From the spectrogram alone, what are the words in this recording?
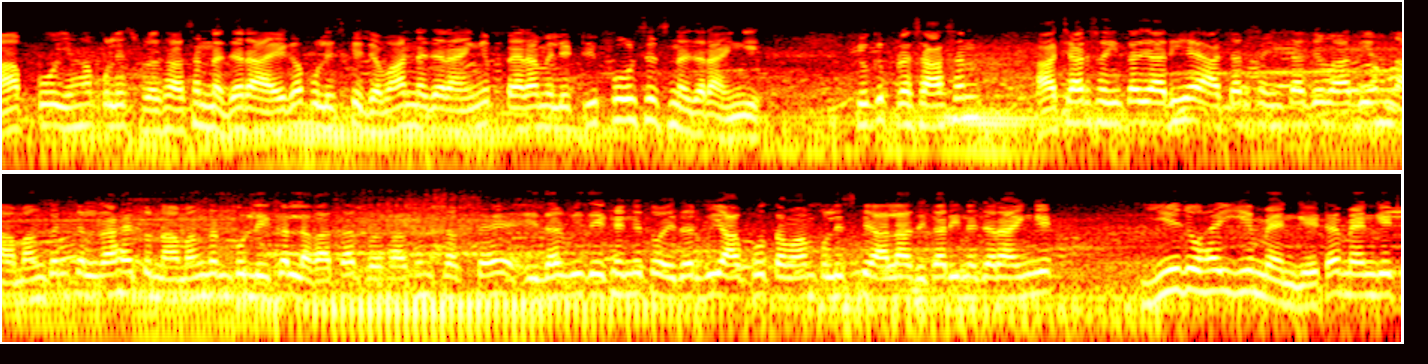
आपको यहाँ पुलिस प्रशासन नज़र आएगा, पुलिस के जवान नज़र आएँगे, पैरामिलिट्री फोर्सेस नज़र आएँगी, क्योंकि प्रशासन आचार संहिता जारी है। आचार संहिता के बाद यह नामांकन चल रहा है तो नामांकन को लेकर लगातार प्रशासन सख्त है। इधर भी देखेंगे तो इधर भी आपको तमाम पुलिस के आला अधिकारी नज़र आएँगे। ये जो है, ये मेन गेट है। मेन गेट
